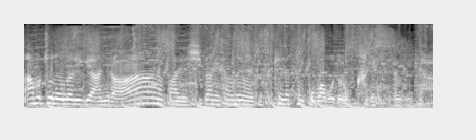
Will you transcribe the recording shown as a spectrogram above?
아무튼 오늘 이게 아니라 빨리 시간이 상대면서 스켈레톤 뽑아보도록 하겠습니다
